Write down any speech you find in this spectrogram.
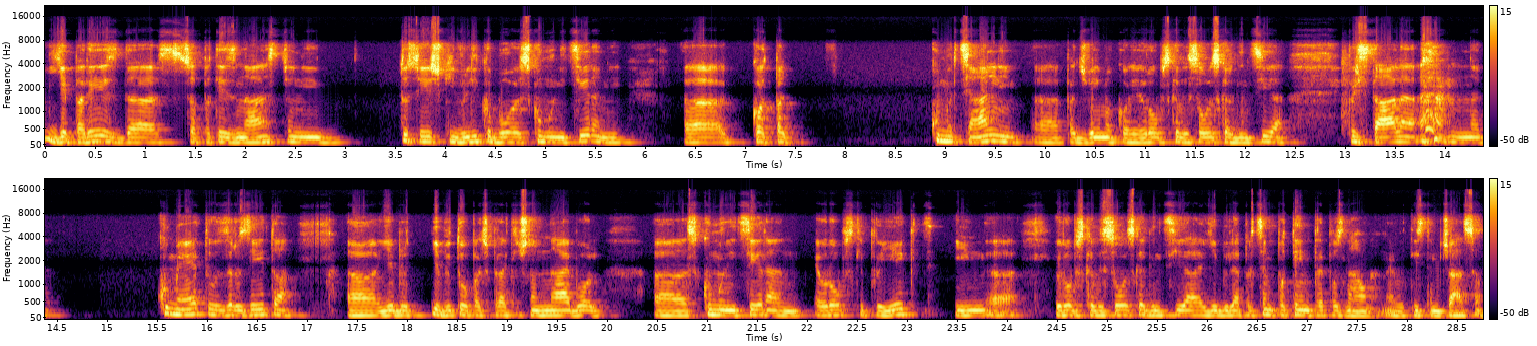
Je pa res, da so pa te znanstveni dosežki veliko bolj skomunicirani uh, kot pa komercialni. Uh, pač vemo, ko je Evropska vesoljska agencija pristala na kometu z rozeto, uh, je, bil, je bil to pač praktično najbolj uh, skomuniciran evropski projekt. In uh, Evropska vesoljska agencija je bila predvsem potem prepoznavna ne, v tistem času.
